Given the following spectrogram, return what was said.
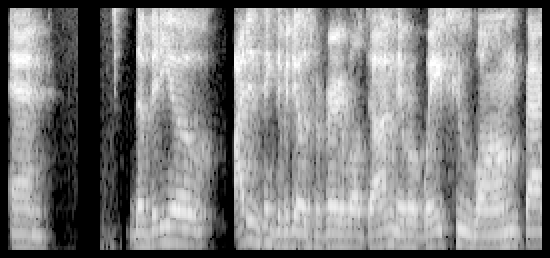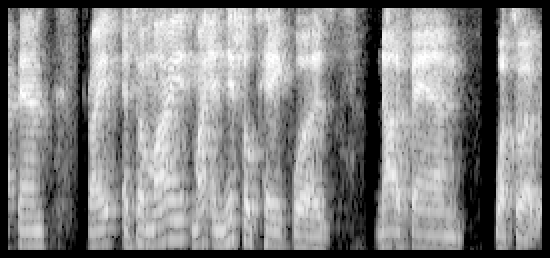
and the video. I didn't think the videos were very well done. They were way too long back then, right? And so my my initial take was not a fan whatsoever.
